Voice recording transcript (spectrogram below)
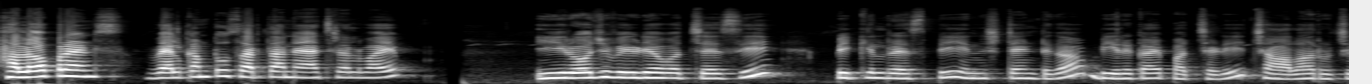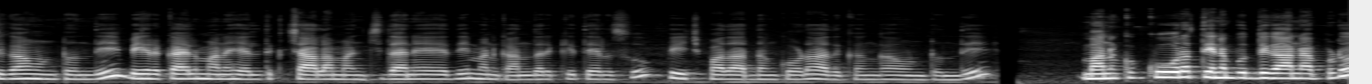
హలో ఫ్రెండ్స్ వెల్కమ్ టు సర్తా న్యాచురల్ వైఫ్ ఈరోజు వీడియో వచ్చేసి పికిల్ రెసిపీ ఇన్స్టెంట్గా బీరకాయ పచ్చడి చాలా రుచిగా ఉంటుంది. బీరకాయలు మన హెల్త్కి చాలా మంచిదనేది మనకు అందరికీ తెలుసు. పీచు పదార్థం కూడా అధికంగా ఉంటుంది. మనకు కూర తినబుద్ధి కానప్పుడు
